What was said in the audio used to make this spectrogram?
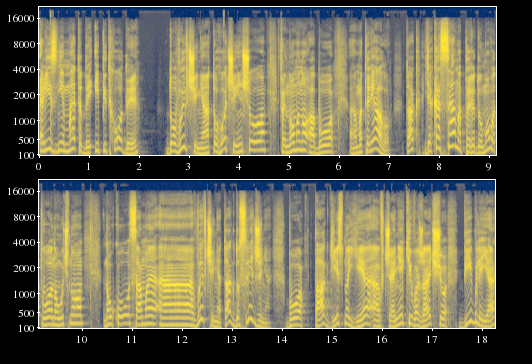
різні методи і підходи до вивчення того чи іншого феномену або е, матеріалу. Так? Яка саме передумова твого научного наукового саме е, вивчення, так, дослідження? Бо так дійсно є е, вчені, які вважають, що Біблія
